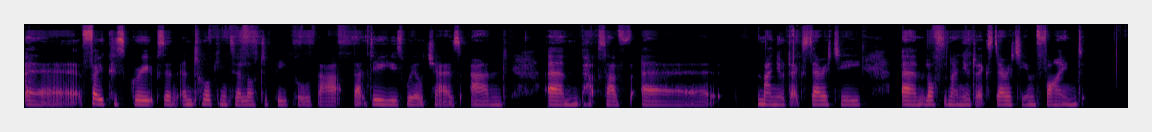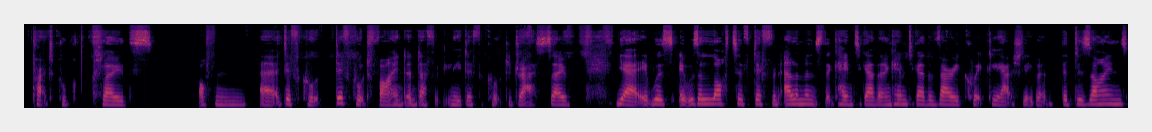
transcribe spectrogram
uh, focus groups and, and, talking to a lot of people that that do use wheelchairs and um, perhaps have uh, manual dexterity, um, loss of manual dexterity, and find practical clothes often uh, difficult difficult to find and definitely difficult to dress. So yeah it was it was a lot of different elements that came together and came together very quickly actually but the designs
